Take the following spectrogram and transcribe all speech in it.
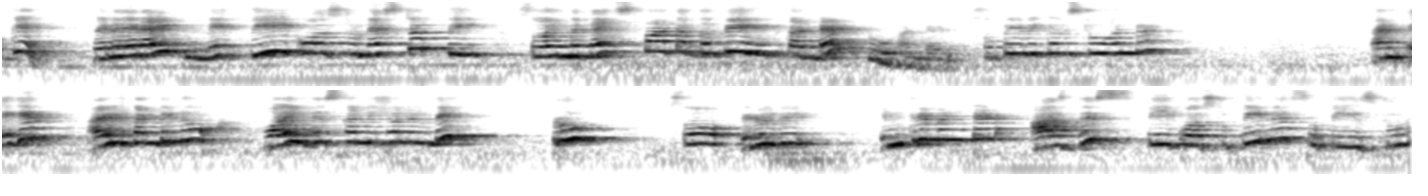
Okay. When I write P equals to next up P, so in the next part of the P it contains 200. So P becomes 200. And again I will continue while this condition will be. So it will be incremented as this P equals to P next. So P is 200.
